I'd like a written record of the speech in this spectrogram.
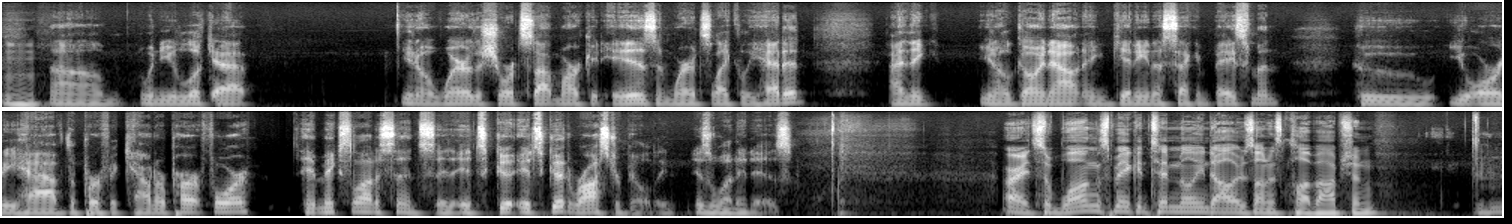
mm-hmm. um, when you look at you know where the shortstop market is and where it's likely headed. I think you know going out and getting a second baseman who you already have the perfect counterpart for it makes a lot of sense. It, it's good. It's good roster building, is what it is. All right, so Wong's making ten million dollars on his club option. Mm-hmm.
